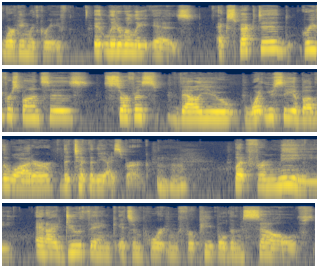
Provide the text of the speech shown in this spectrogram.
working with grief. It literally is expected grief responses, surface value, what you see above the water, the tip of the iceberg. Mm-hmm. But for me, and I do think it's important for people themselves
